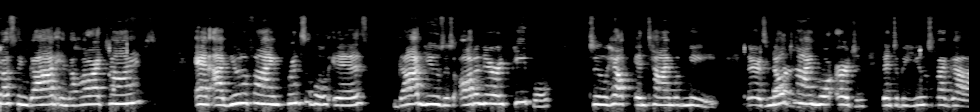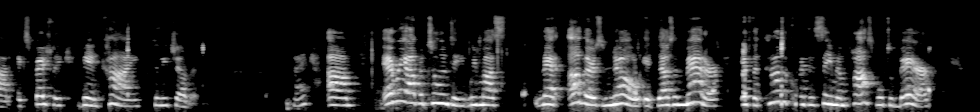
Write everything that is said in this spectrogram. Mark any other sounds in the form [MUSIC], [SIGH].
trusting God in the hard times. And our unifying principle is God uses ordinary people to help in time of need. There is no time more urgent than to be used by God, especially being kind to each other. Okay. Um, every opportunity we must let others know it doesn't matter if the consequences seem impossible to bear.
